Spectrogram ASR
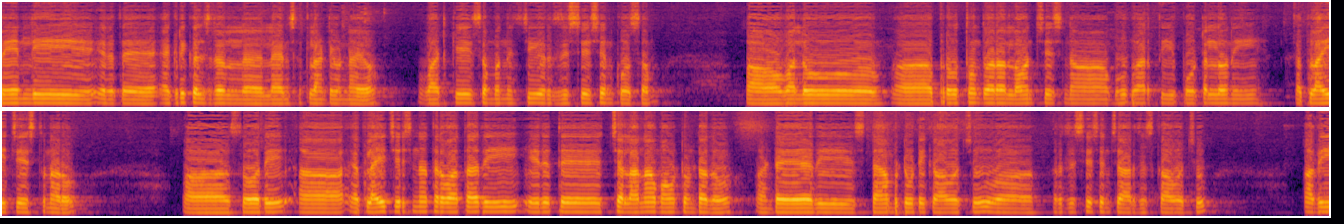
మెయిన్లీ ఏదైతే అగ్రికల్చరల్ ల్యాండ్స్ అట్లాంటివి ఉన్నాయో వాటికి సంబంధించి రిజిస్ట్రేషన్ కోసం వాళ్ళు ప్రభుత్వం ద్వారా లాంచ్ చేసిన భూభారతి పోర్టల్లోని అప్లై చేస్తున్నారు. సో అది అప్లై చేసిన తర్వాత అది ఏదైతే చలానా అమౌంట్ ఉంటుందో అంటే అది స్టాంప్ డ్యూటీ కావచ్చు రిజిస్ట్రేషన్ ఛార్జెస్ కావచ్చు అవి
